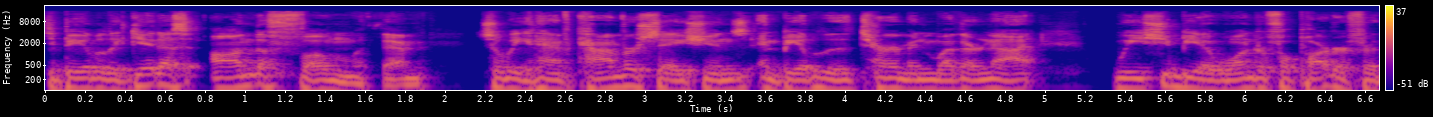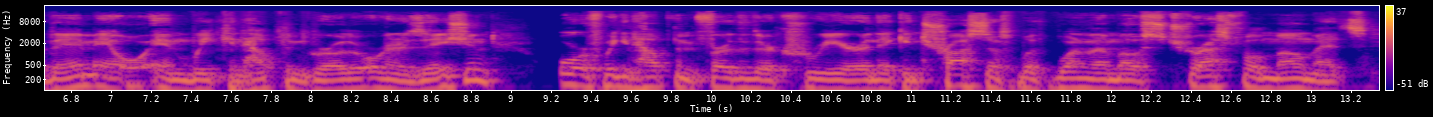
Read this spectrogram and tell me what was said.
to be able to get us on the phone with them so we can have conversations and be able to determine whether or not we should be a wonderful partner for them and- and we can help them grow their organization or if we can help them further their career and they can trust us with one of the most stressful moments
